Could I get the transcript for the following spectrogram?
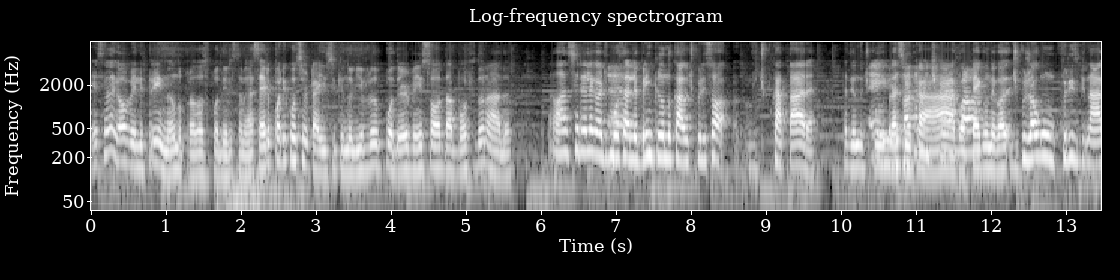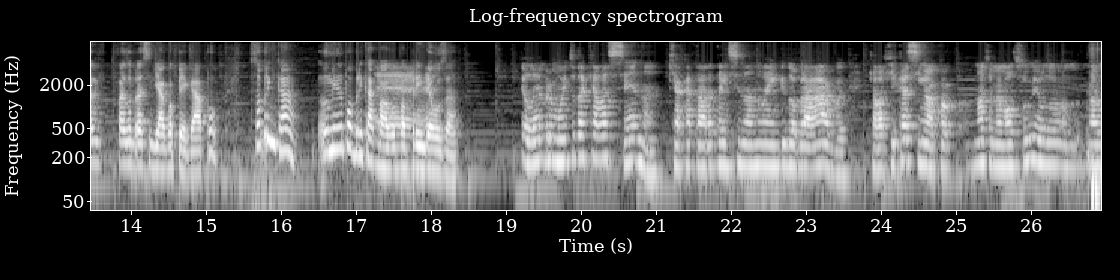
Ia ser legal ver ele treinando pra usar os poderes também. A série pode consertar isso, que no livro o poder vem só da buff do nada. Ela seria legal de É. mostrar ele brincando com a água, tipo, ele só, tipo, Katara, fazendo, tipo, É, um bracinho com a água, pega um negócio, tipo, joga um frisbee na água e faz um bracinho de água pegar, pô, só brincar. O menino pode brincar com a água É. pra aprender a usar. Eu lembro muito daquela cena que a Katara tá ensinando o Aang a dobrar água, que ela fica assim, ó. com a- Nossa, minha mão sumiu no, na mão.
